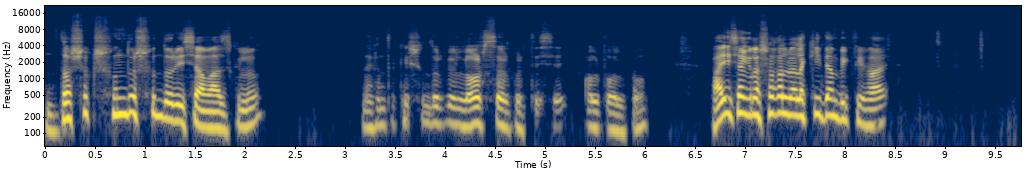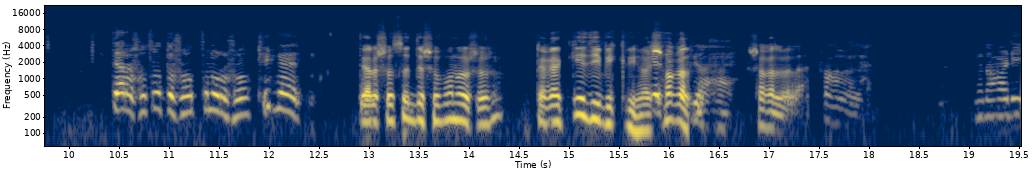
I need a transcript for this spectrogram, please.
দর্শক সুন্দর সুন্দর ইসা মাছগুলো। দেখেন তো কি সুন্দর করে লড়সড় করতেছে অল্প অল্প। ভাই ইসাগুলো সকালবেলা কি দাম বিক্রি হয়? তেরোশো চোদ্দশো পনেরোশো ঠিক নাই আর কি। তেরোশো চোদ্দশো পনেরোশো টাকা কেজি বিক্রি হয় সকাল হ্যাঁ সকালবেলা। সকালবেলা। মোটামুটি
